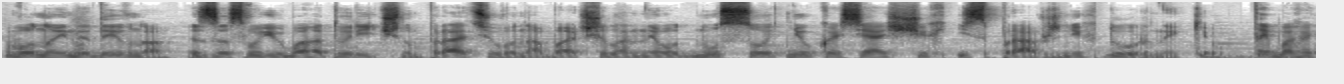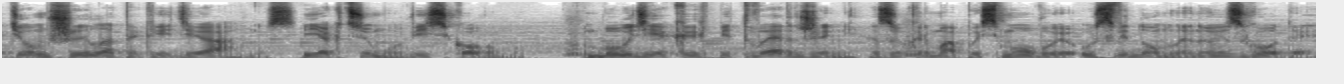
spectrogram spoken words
Воно й не дивно. За свою багаторічну працю вона бачила не одну сотню косящих і справжніх дурників, та й багатьом шила такий діагноз, як цьому військовому. Будь-яких підтверджень, зокрема письмової усвідомленої згоди,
